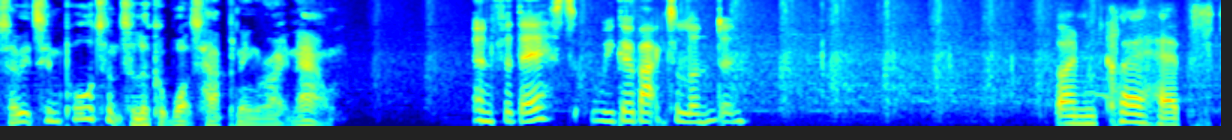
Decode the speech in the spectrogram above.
So it's important to look at what's happening right now. And for this, we go back to London. I'm Claire Hebbs,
